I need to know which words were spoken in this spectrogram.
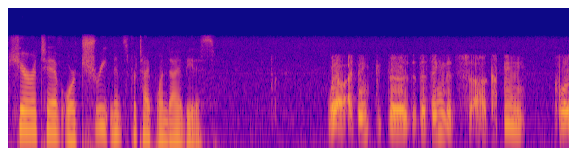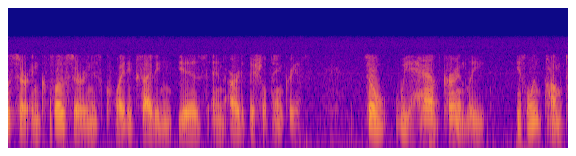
curative or treatments for type 1 diabetes? Well, I think the the thing that's uh, coming closer and closer and is quite exciting is an artificial pancreas. So we have currently insulin pumps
